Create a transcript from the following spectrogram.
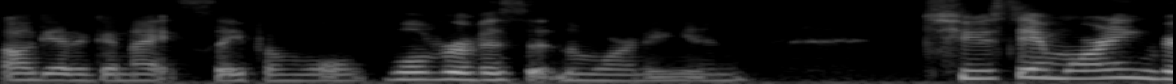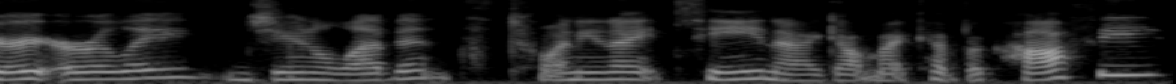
I'll get a good night's sleep and we'll we'll revisit in the morning. And Tuesday morning, very early, June 11th, 2019, I got my cup of coffee,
